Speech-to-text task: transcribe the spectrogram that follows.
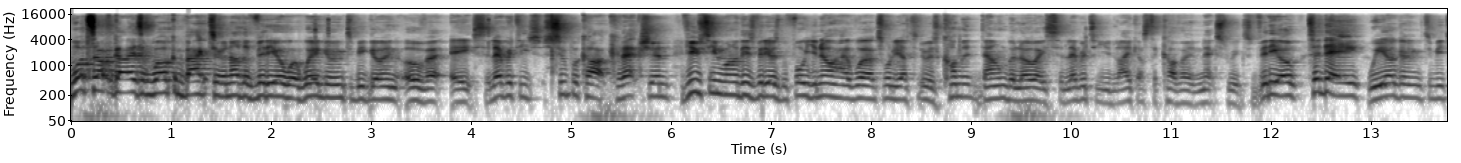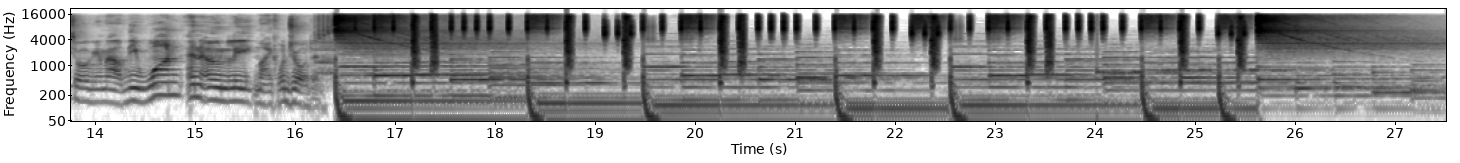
What's up guys and welcome back to another video where we're going to be going over a celebrities supercar collection. If you've seen one of these videos before, you know how it works. All you have to do is comment down below a celebrity you'd like us to cover in next week's video. Today, we are going to be talking about the one and only Michael Jordan.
